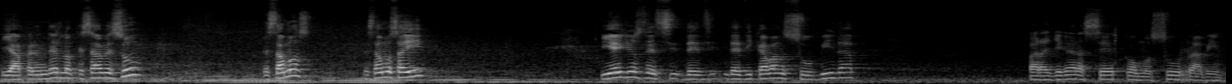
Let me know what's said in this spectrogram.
y aprender lo que sabe su. ¿Estamos? ¿Estamos ahí? Y ellos dedicaban su vida para llegar a ser como su rabino.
